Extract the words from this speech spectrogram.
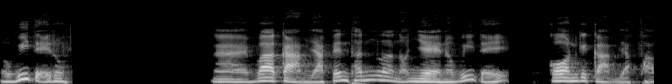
nó vi tế rồi. À, và cảm giác trên thân là nó nhẹ nó vi tế. Còn cái cảm giác pháp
